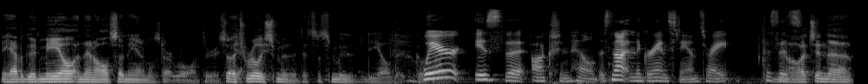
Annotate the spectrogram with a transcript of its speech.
They have a good meal, and then all of a sudden the animals start rolling through. So it's really smooth. It's a smooth deal. That goes on. Where is the auction held? It's not in the grandstands, right? Because No, it's in the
